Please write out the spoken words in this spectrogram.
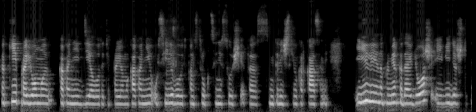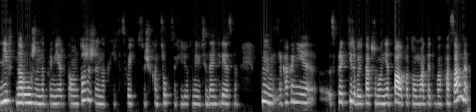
какие проемы, как они делают эти проемы, как они усиливают конструкции несущие, это с металлическими каркасами. Или, например, когда идешь и видишь лифт наружный, например, то он тоже же на каких-то своих несущих конструкциях идет. Мне всегда интересно, хм, а как они спроектировали так, чтобы он не отпал потом от этого фасада,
